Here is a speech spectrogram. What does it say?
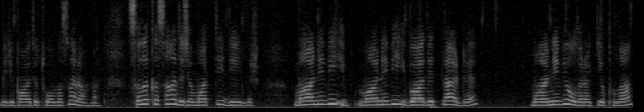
bir ibadet olmasına rağmen sadaka sadece maddi değildir. Manevi manevi ibadetler de manevi olarak yapılan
